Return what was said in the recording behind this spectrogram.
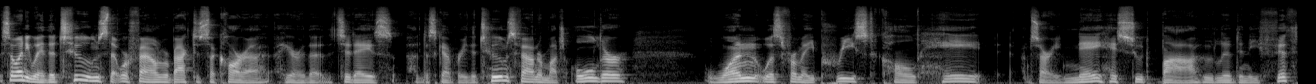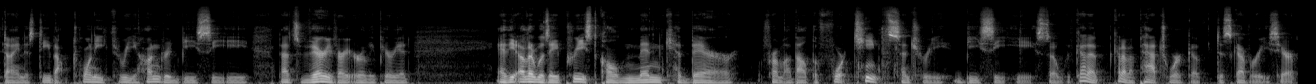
So anyway, the tombs that were found, we're back to Saqqara here, the, today's uh, discovery. The tombs found are much older. One was from a priest called Hay I'm sorry, Nehesut Ba, who lived in the 5th dynasty, about 2300 BCE. That's very, very early period. And the other was a priest called Menkaber from about the 14th century BCE. So we've got a kind of a patchwork of discoveries here.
